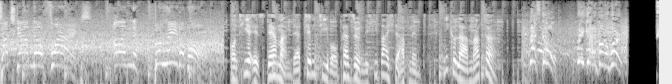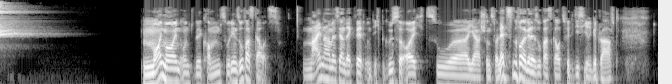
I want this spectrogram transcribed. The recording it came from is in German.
touchdown, no flags. Unbelievable. Und hier ist der Mann, der Tim Thibault persönlich die Beichte abnimmt. Nicolas Martin. Let's go. We gotta go to work. Moin moin und willkommen zu den Sofa Scouts. Mein Name ist Jan Wegwert und ich begrüße euch zur, ja, schon zur letzten Folge der Sofa Scouts für die diesjährige Draft.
